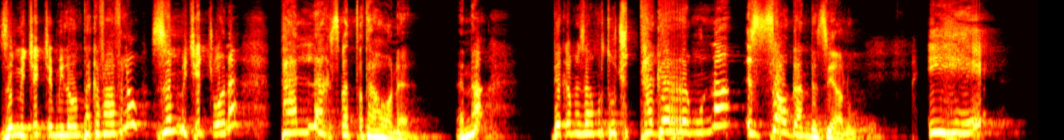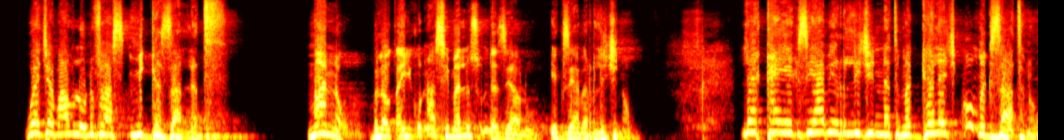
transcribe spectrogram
ዝም ጭጭ የሚለውን ተከፋፍለው ዝም ጭጭ ሆነ ታላቅ ጸጥታ ሆነ እና ደቀ መዛሙርቶቹ ተገረሙና እዛው ጋር እንደዚህ ያሉ ይሄ ወጀብ አብሎ ንፋስ የሚገዛለት ማን ነው ብለው ጠይቁና ሲመልሱ እንደዚህ ያሉ የእግዚአብሔር ልጅ ነው። ለካ የእግዚአብሔር ልጅነት መገለጫው መግዛት ነው።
